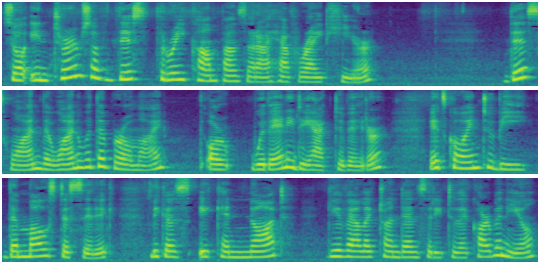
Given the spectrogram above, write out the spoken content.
So in terms of these three compounds that I have right here, this one, the one with the bromide, or with any deactivator, it's going to be the most acidic because it cannot give electron density to the carbonyl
